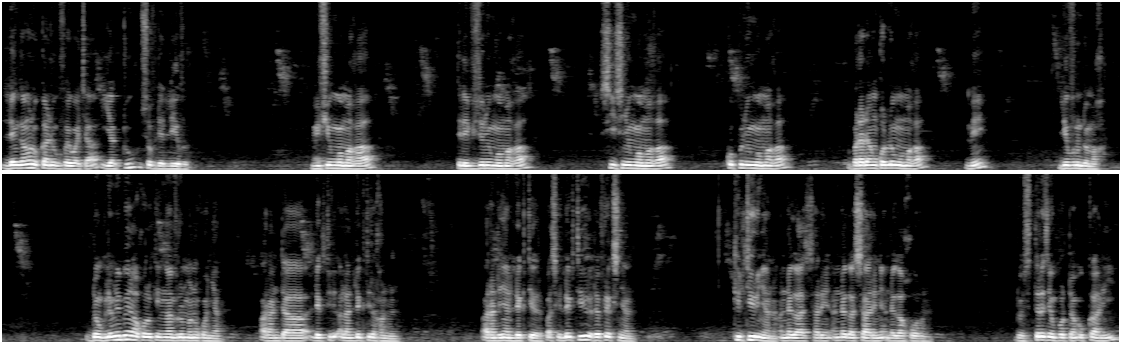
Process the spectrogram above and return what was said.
lengangano kani ku fay wacca il y a tout sauf des livres. Wifi ngomaxa télévision ngomaxa sisini ngomaxa koppuni ngomaxa baradan qollo ngomaxa mais livre ndomaxa donc lemne bena xol ki environnement ko nya aranta lecture alan lecture xanun aranta nya lecture parce que lecture réflexion nyan culture nyan andaga sari andaga sari ni andaga xorun donc c'est très important. O kani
